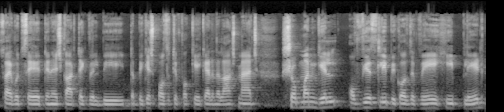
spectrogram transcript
so I would say Dinesh Karthik will be the biggest positive for KKR in the last match. Shubman Gill, obviously, because the way he played.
